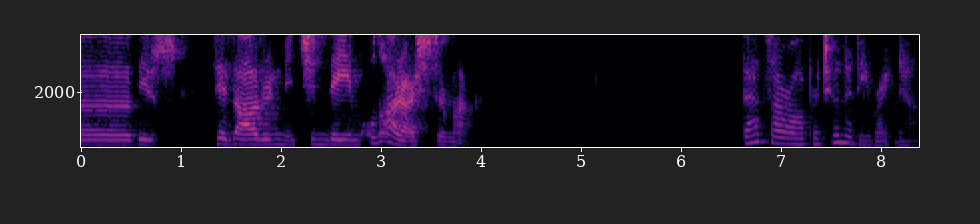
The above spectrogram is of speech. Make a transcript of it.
e, bir tezahürün içindeyim onu araştırmak. That's our opportunity right now.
